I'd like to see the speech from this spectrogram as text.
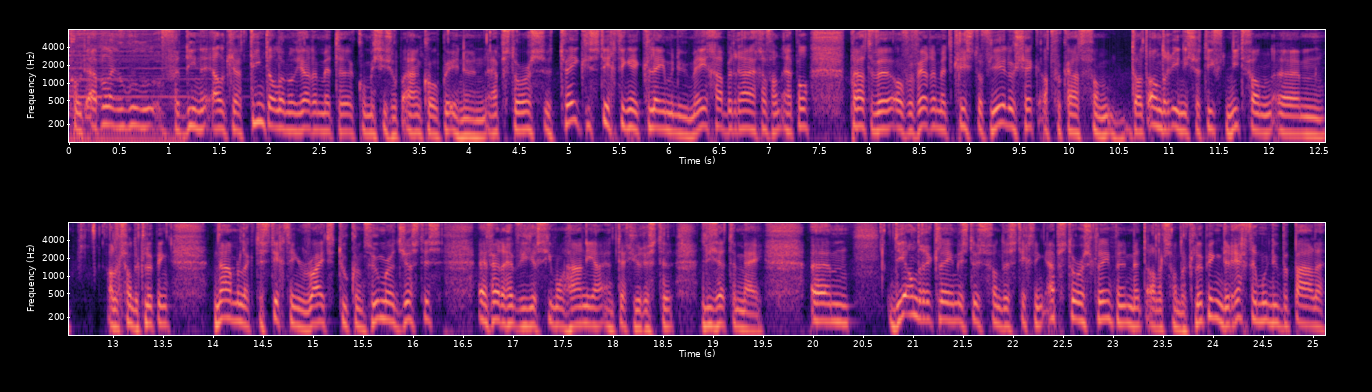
Goed, Apple en Google verdienen elk jaar tientallen miljarden met de commissies op aankopen in hun app stores. Twee stichtingen claimen nu megabedragen van Apple. Praten we over verder met Christophe Jelocek, advocaat van dat andere initiatief, niet van um, Alexander Klupping, namelijk de stichting Right to Consumer Justice. En verder hebben we hier Simon Hania en techjuriste Lisette Meij. Um, die andere claim is dus van de stichting App Stores Claim met Alexander Klupping. De rechter moet nu bepalen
